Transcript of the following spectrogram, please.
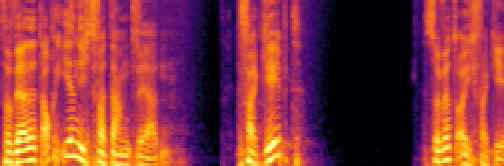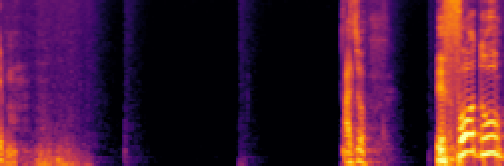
so werdet auch ihr nicht verdammt werden. Vergebt, so wird euch vergeben. Also, bevor du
